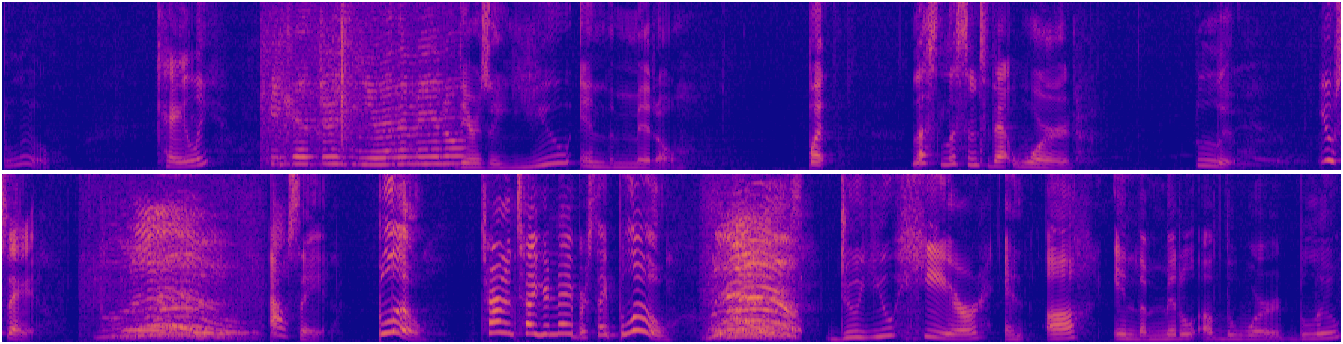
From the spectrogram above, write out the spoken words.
blue? Kaylee, Because there's a U in the middle. there's a U in the middle. But let's listen to that word blue. You say it. Blue. I'll say it. Blue. Turn and tell your neighbor, say blue. Blue. Do you hear an uh in the middle of the word blue?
